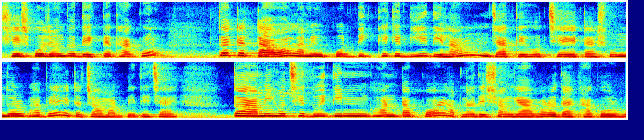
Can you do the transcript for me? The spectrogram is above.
শেষ পর্যন্ত দেখতে থাকুন। তো একটা টাওয়াল আমি উপর দিক থেকে দিয়ে দিলাম যাতে হচ্ছে এটা সুন্দরভাবে এটা জমাট বেঁধে যায়। তো আমি হচ্ছে দুই তিন ঘণ্টা পর আপনাদের সঙ্গে আবারও দেখা করব।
